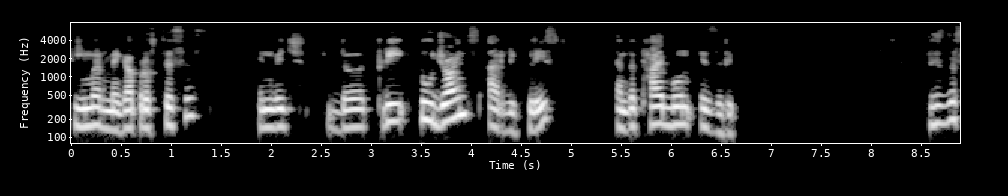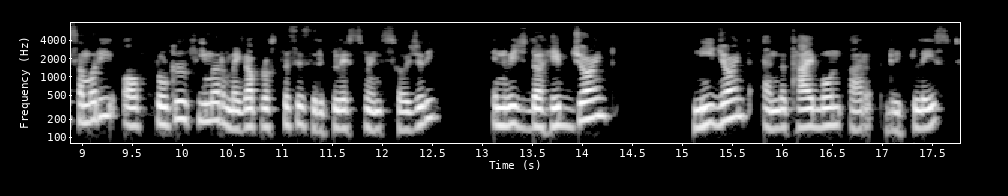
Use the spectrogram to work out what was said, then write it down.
femur megaprosthesis in which the three two joints are replaced and the thigh bone is replaced. This is the summary of total femur megaprosthesis replacement surgery in which the hip joint, knee joint and the thigh bone are replaced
